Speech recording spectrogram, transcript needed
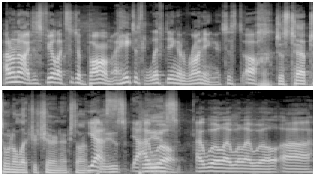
I don't know. I just feel like such a bum. I hate just lifting and running. It's just ugh. Just tap to an electric chair next time. Yes. please. Yeah, please. I will. I will. I will. I will. Uh,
